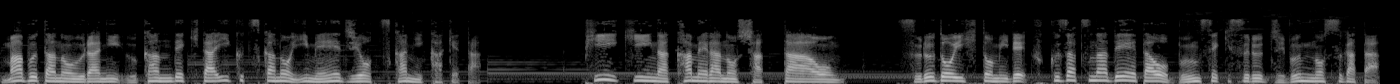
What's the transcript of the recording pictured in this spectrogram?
まぶたの裏に浮かんできたいくつかのイメージをつかみかけた。ピーキーなカメラのシャッター音、鋭い瞳で複雑なデータを分析する自分の姿、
